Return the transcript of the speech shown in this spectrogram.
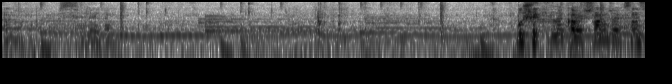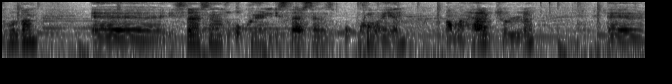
Şunu silelim. Bu şekilde karşılanacaksınız. Buradan eee, isterseniz okuyun, isterseniz okumayın. Ama her türlü eee,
